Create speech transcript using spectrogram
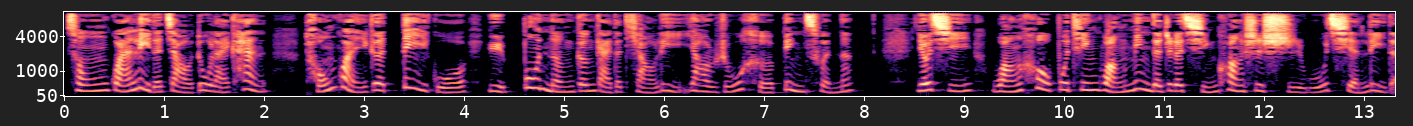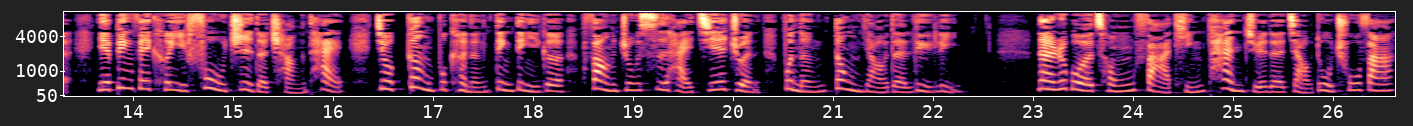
从管理的角度来看，统管一个帝国与不能更改的条例要如何并存呢？尤其王后不听王命的这个情况是史无前例的，也并非可以复制的常态，就更不可能定定一个放诸四海皆准、不能动摇的律例。那如果从法庭判决的角度出发，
